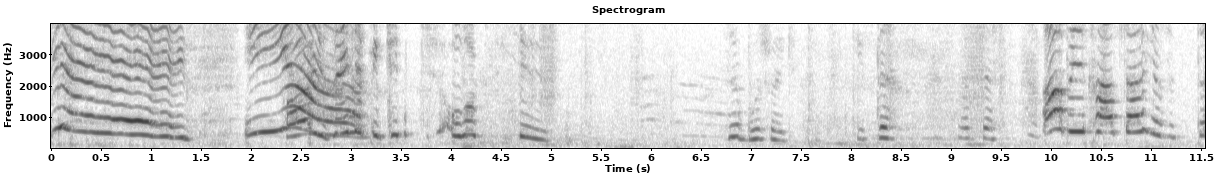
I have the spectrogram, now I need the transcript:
Yes! Ya. Ay Zeynep ikinci olabilir. Sen boş ver gitsin. Gitti. Nasıl? Aa bir kartlar gözüktü.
